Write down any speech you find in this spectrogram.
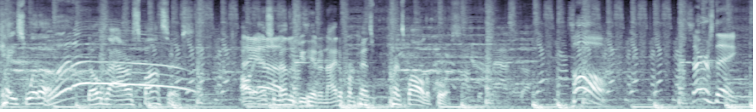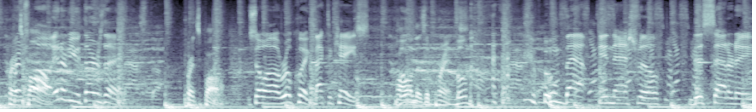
Case What Up. What up? Those are our sponsors. All Hey, the uh, instrumentals you hear tonight are from Prince, Prince Paul, of course. Paul. Thursday. Prince Paul. interview Thursday. Prince Paul. So, uh, real quick, back to case. Paul is a prince. Boom, boom, bap in Nashville this Saturday.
